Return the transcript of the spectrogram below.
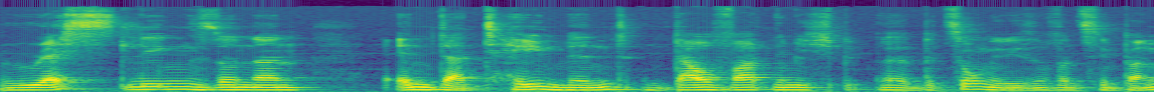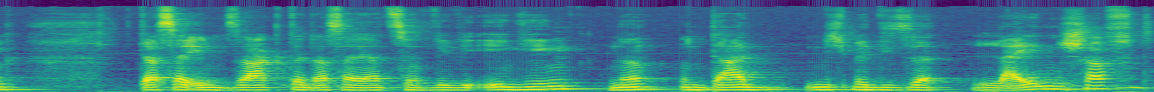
Wrestling, sondern Entertainment. Und darauf war nämlich äh, bezogen gewesen von CM Punk, dass er eben sagte, dass er ja zur WWE ging ne? und da nicht mehr diese Leidenschaft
